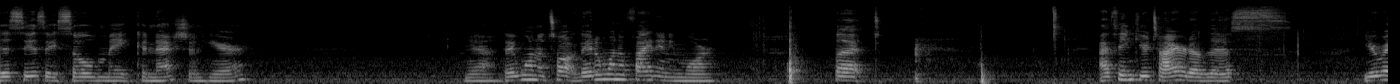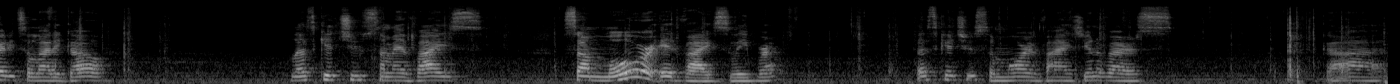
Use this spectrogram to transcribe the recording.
This is a soulmate connection here. Yeah, they want to talk. They don't want to fight anymore. But I think you're tired of this. You're ready to let it go. Let's get you some advice. Some more advice, Libra. Let's get you some more advice. Universe. God.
